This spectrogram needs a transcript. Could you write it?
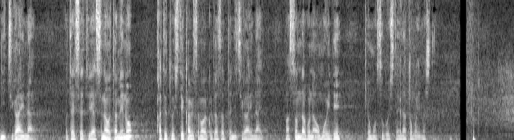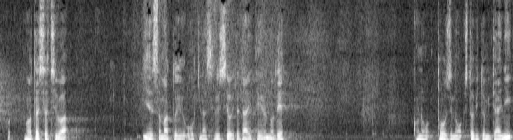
に違いない。私たちを養うための糧として神様がくださったに違いない、まあ、そんなふうな思いで今日も過ごしたいなと思いました。私たちはイエス様という大きな印をいただいているのでこの当時の人々みたいに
